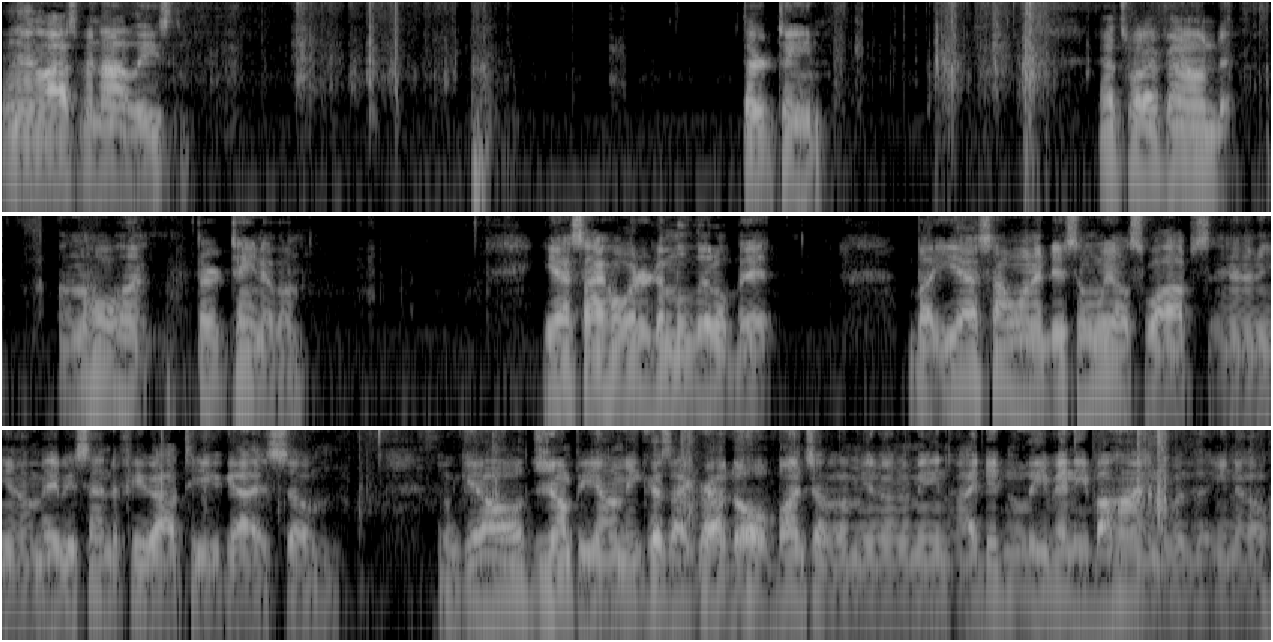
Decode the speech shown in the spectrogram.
And then last but not least, 13. That's what I found on the whole hunt. 13 of them. Yes, I hoarded them a little bit. But yes, I want to do some wheel swaps and, you know, maybe send a few out to you guys. So don't get all jumpy on me because I grabbed a whole bunch of them, you know what I mean? I didn't leave any behind with, you know,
